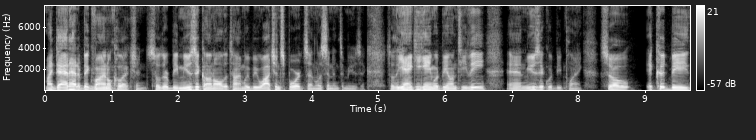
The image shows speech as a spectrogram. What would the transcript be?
my dad had a big vinyl collection, so there'd be music on all the time. We'd be watching sports and listening to music. So the Yankee game would be on TV and music would be playing. So it could be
